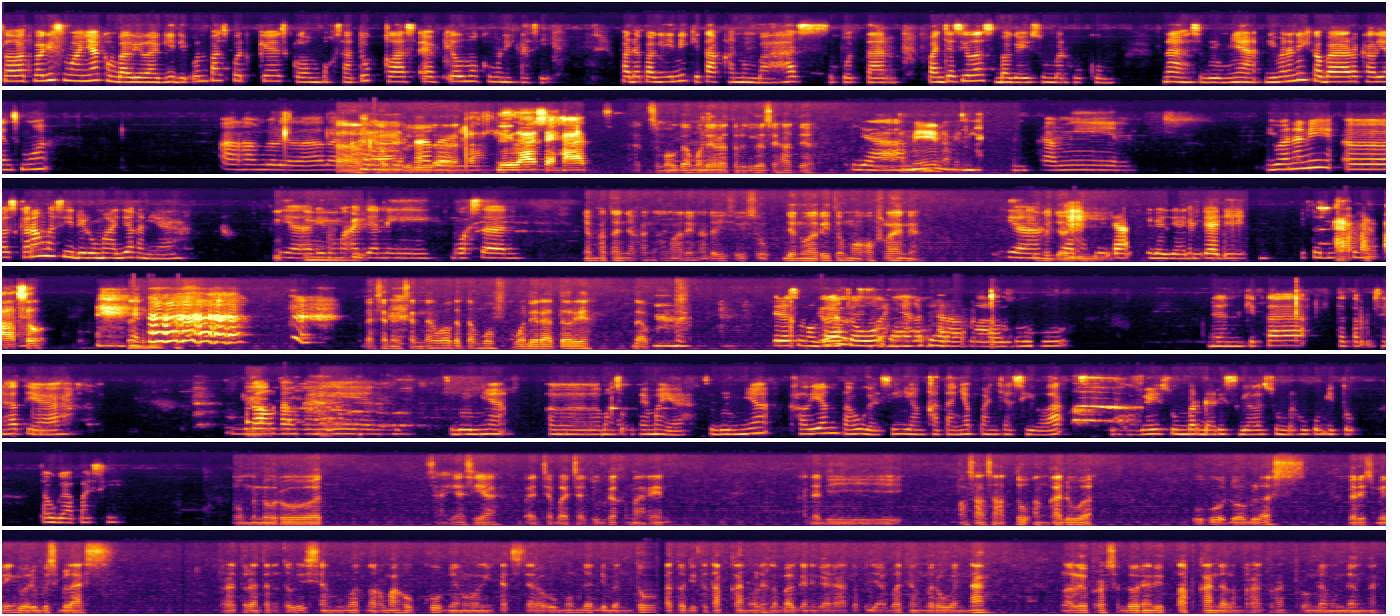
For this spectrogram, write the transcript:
Selamat pagi semuanya, kembali lagi di Unpas Podcast kelompok 1 kelas F Ilmu Komunikasi. Pada pagi ini kita akan membahas seputar Pancasila sebagai sumber hukum. Nah, sebelumnya, gimana nih kabar kalian semua? Alhamdulillah baik. Alhamdulillah. Alhamdulillah sehat. Semoga moderator juga sehat ya. Iya, Amin, amin. Amin. Gimana nih, eh, sekarang masih di rumah aja kan ya? Iya di Hmm. rumah aja nih, bosen. Yang katanya kan kemarin ada isu-isu Januari itu mau offline ya. Iya. Nggak jadi. Tidak jadi. jadi Itu di- Harapan palsu. Udah senang-senang mau ketemu moderator ya. Dap. Tidak semoga Ya, semuanya kasih harapan palsu. Dan kita tetap sehat ya. Kita Amin. Sebelumnya eh, masuk ke tema ya. Sebelumnya kalian tahu gak sih yang katanya Pancasila sebagai sumber dari segala sumber hukum itu? Tahu gak apa sih? Oh, Menurut saya sih ya, baca-baca juga kemarin ada di pasal 1 angka 2 UU 12 garis miring 2011 peraturan tertulis yang memuat norma hukum yang mengikat secara umum dan dibentuk atau ditetapkan oleh lembaga negara atau pejabat yang berwenang melalui prosedur yang ditetapkan dalam peraturan perundang-undangan.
